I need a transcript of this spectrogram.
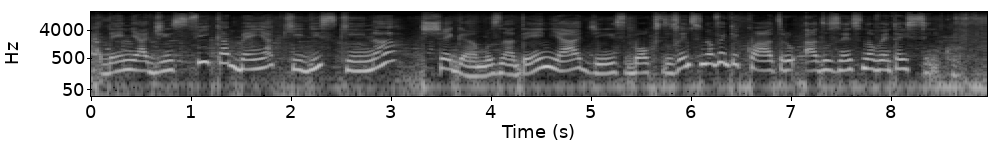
A DNA Jeans fica bem aqui de esquina. Chegamos na DNA Jeans, box 294 a 295.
